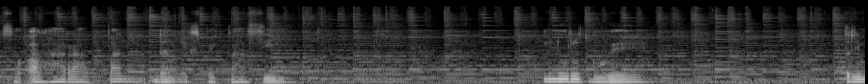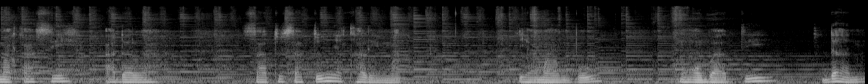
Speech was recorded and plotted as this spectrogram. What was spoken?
soal harapan dan ekspektasi. Menurut gue, terima kasih adalah satu-satunya kalimat yang mampu mengobati dan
